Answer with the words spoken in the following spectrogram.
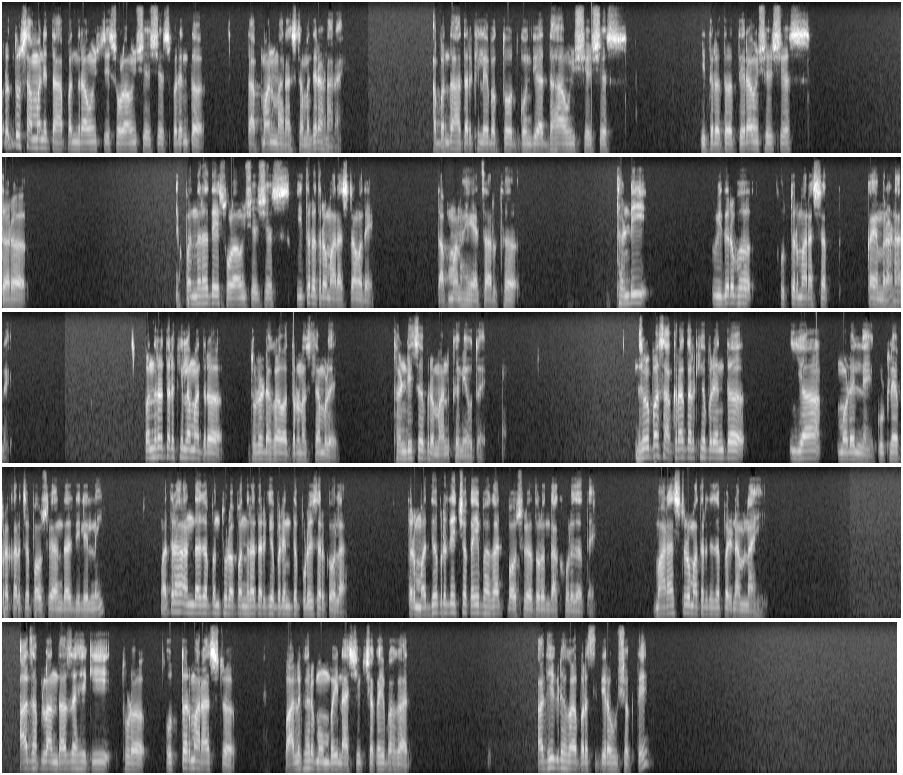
परंतु सामान्यतः पंधरा अंश ते सोळा अंश सेल्सिअसपर्यंत तापमान महाराष्ट्रामध्ये राहणार आहे. आपण दहा तारखेला बघतो गोंदियात दहा अंश सेल्सिअस इतरत्र तेरा अंश सेल्सिअस. तर पंधरा ते सोळा अंश सेल्सिअस इतरत्र महाराष्ट्रामध्ये तापमान आहे याचा अर्थ थंडी विदर्भ उत्तर महाराष्ट्रात कायम राहणार आहे. पंधरा तारखेला मात्र थोडं ढगाळ वातावरण असल्यामुळे थंडीचं प्रमाण कमी होत आहे. जवळपास अकरा तारखेपर्यंत या मॉडेलने कुठल्याही प्रकारचं पावसाळी अंदाज दिलेला नाही. मात्र हा अंदाज आपण थोडा पंधरा तारखेपर्यंत पुढे सरकवला तर मध्य प्रदेशच्या काही भागात पावसाळी वातावरण दाखवलं जात आहे. महाराष्ट्र मात्र त्याचा परिणाम नाही. आज आपला अंदाज आहे की थोडं उत्तर महाराष्ट्र पालघर मुंबई नाशिकच्या काही भागात अधिक ढगाळ परिस्थिती राहू शकते.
